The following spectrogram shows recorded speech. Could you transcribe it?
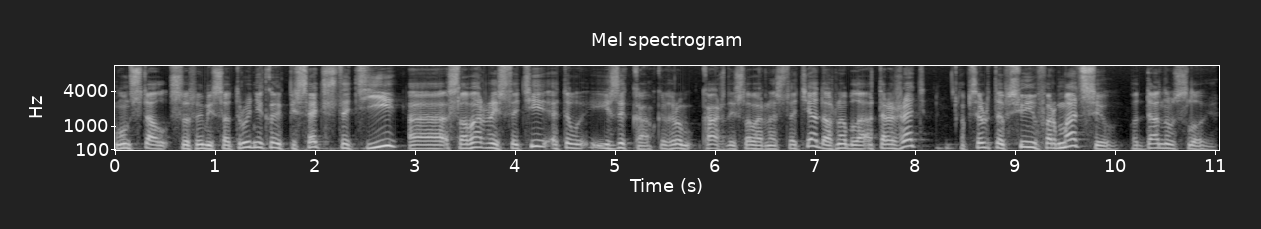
он стал со своими сотрудниками писать статьи, э, словарные статьи этого языка, в котором каждая словарная статья должна была отражать абсолютно всю информацию о данном слове.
